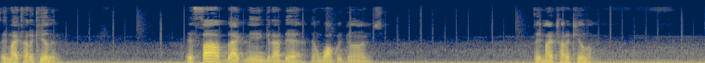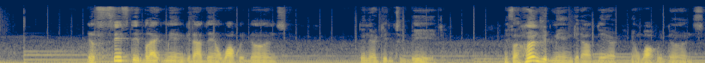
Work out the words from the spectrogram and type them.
they might try to kill him. If five black men get out there and walk with guns, they might try to kill them. If 50 black men get out there and walk with guns, then they're getting too big. If 100 men get out there and walk with guns,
